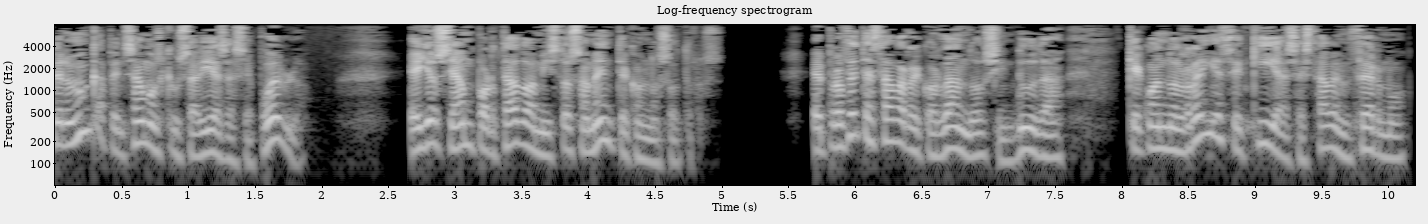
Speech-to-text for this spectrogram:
pero nunca pensamos que usarías a ese pueblo. Ellos se han portado amistosamente con nosotros. El profeta estaba recordando, sin duda, que cuando el rey Ezequías estaba enfermo,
